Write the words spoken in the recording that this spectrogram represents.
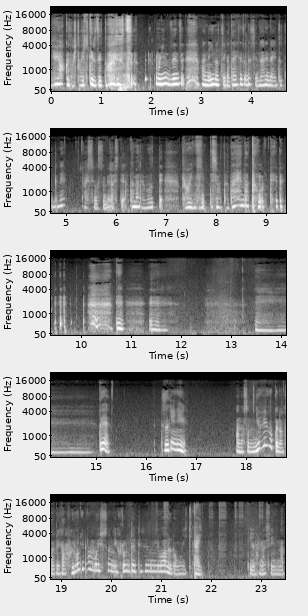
ニューヨークの人は生きてるぜと思いつつでも全然、まあね、命が大切だし慣れない時でね。足を滑らして頭でも打って病院に行ってしまったら大変だと思って で、えーえー、で次にあのそのニューヨークの旅がフロリダも一緒にフロリダディズニーワールドも行きたいっていう話になっ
